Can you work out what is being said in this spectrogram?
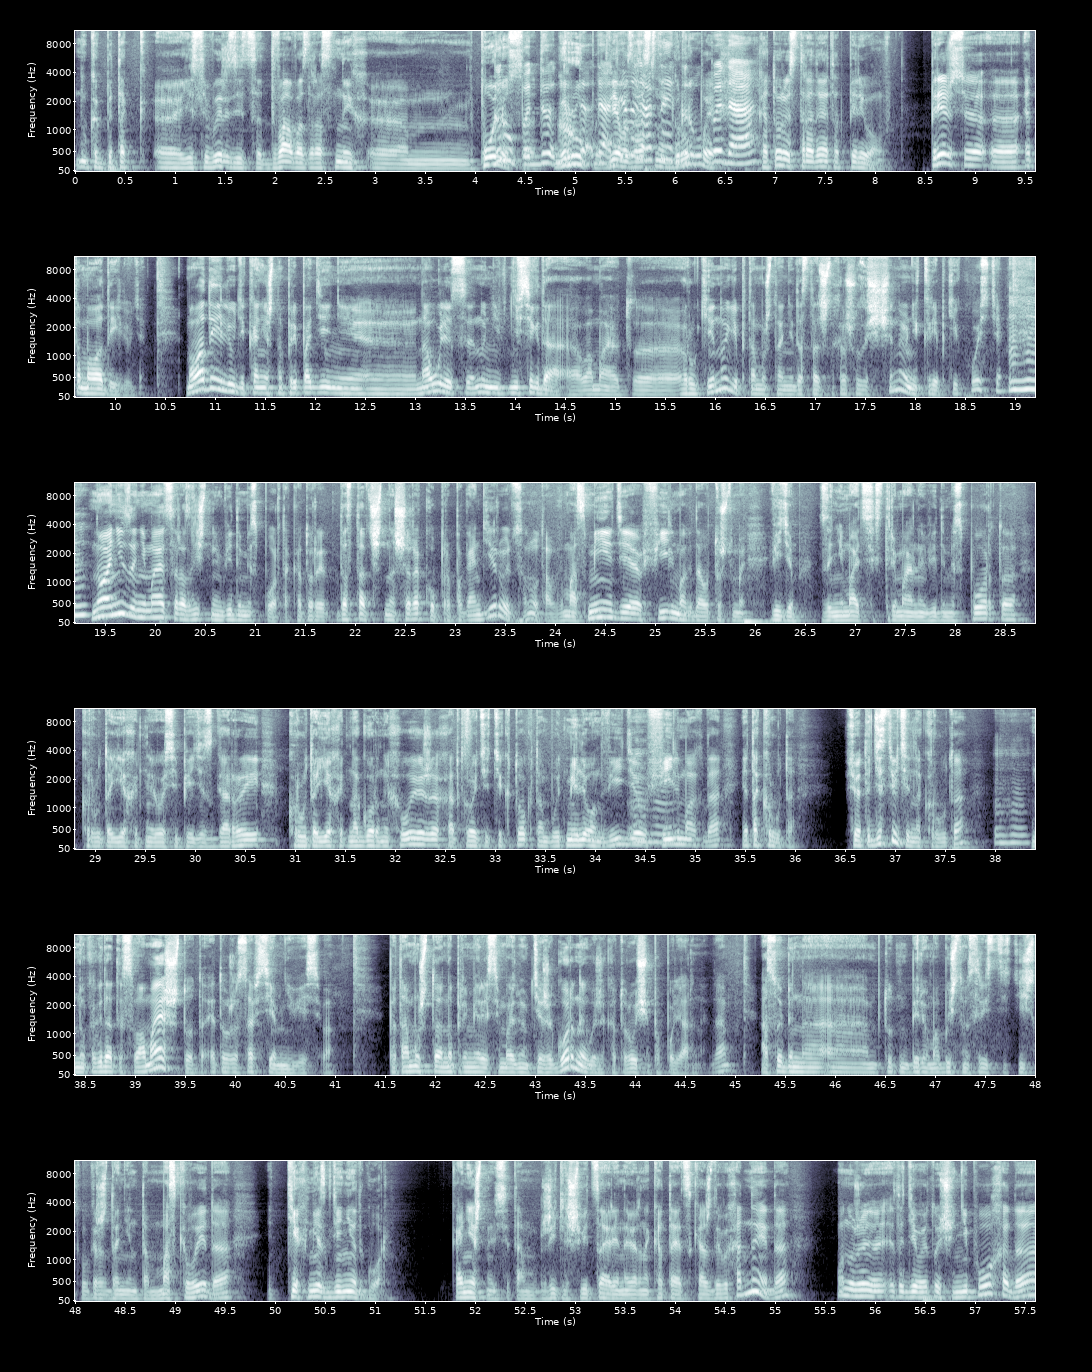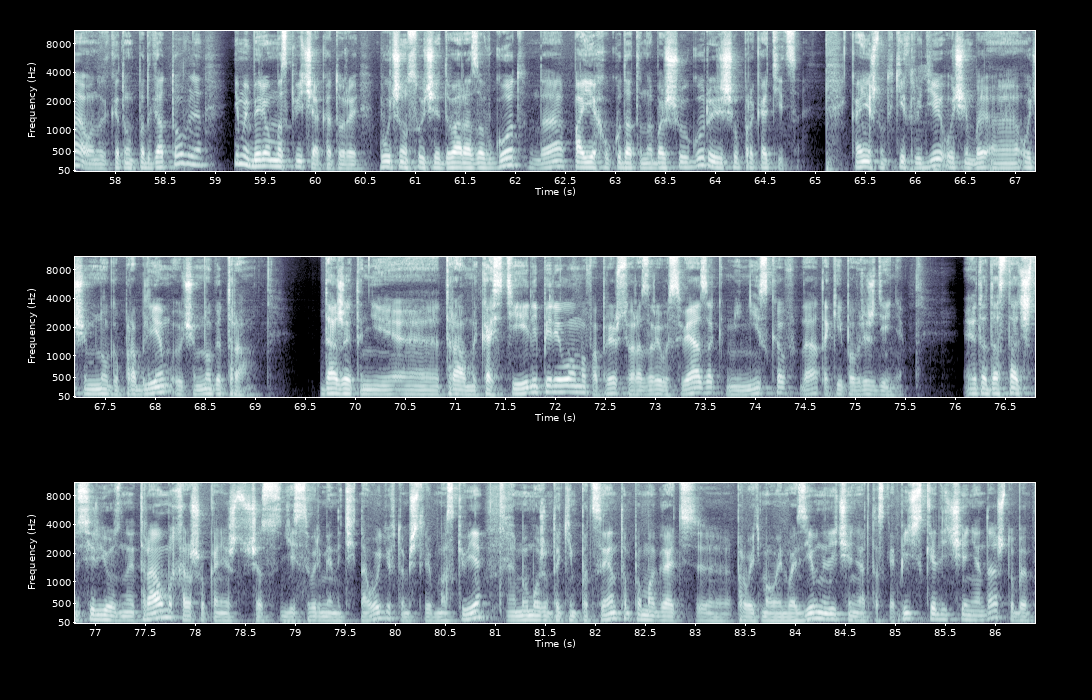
ну, как бы так, э, если выразиться, два возрастных э, полюса, группы, группы да, две возрастные группы, группы да. которые страдают от переломов. Прежде всего, э, это молодые люди. Молодые люди, конечно, при падении э, на улице ну, не, не всегда а, ломают э, руки и ноги, потому что они достаточно хорошо защищены, у них крепкие кости. Угу. Но они занимаются различными видами спорта, которые достаточно широко пропагандируются ну, там, в масс-медиа, в фильмах. Да, вот то, что мы видим, занимайтесь экстремальными видами спорта, круто ехать на велосипеде с горы, круто ехать на горных лыжах, откройте ТикТок, там будет миллион видео угу. в фильмах. Да, это круто. Все это действительно круто, угу. но когда ты сломаешь что-то, это уже совсем не весело. Потому что, например, если мы возьмем те же горные лыжи, которые очень популярны, да, особенно э, тут мы берем обычного среднестатистического гражданина там, Москвы, да, тех мест, где нет гор. Конечно, если там житель Швейцарии, наверное, катается каждые выходные, да, он уже это делает очень неплохо, да, он к этому подготовлен. И мы берем москвича, который в лучшем случае два раза в год да, поехал куда-то на большую гору и решил прокатиться. Конечно, у таких людей очень, э, очень много проблем и очень много травм. Даже это не э, травмы костей или переломов, а прежде всего разрывы связок, менисков, да, такие повреждения. Это достаточно серьезные травмы. Хорошо, конечно, сейчас есть современные технологии, в том числе в Москве. Мы можем таким пациентам помогать э, проводить малоинвазивное лечение, ортоскопическое лечение, да, чтобы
